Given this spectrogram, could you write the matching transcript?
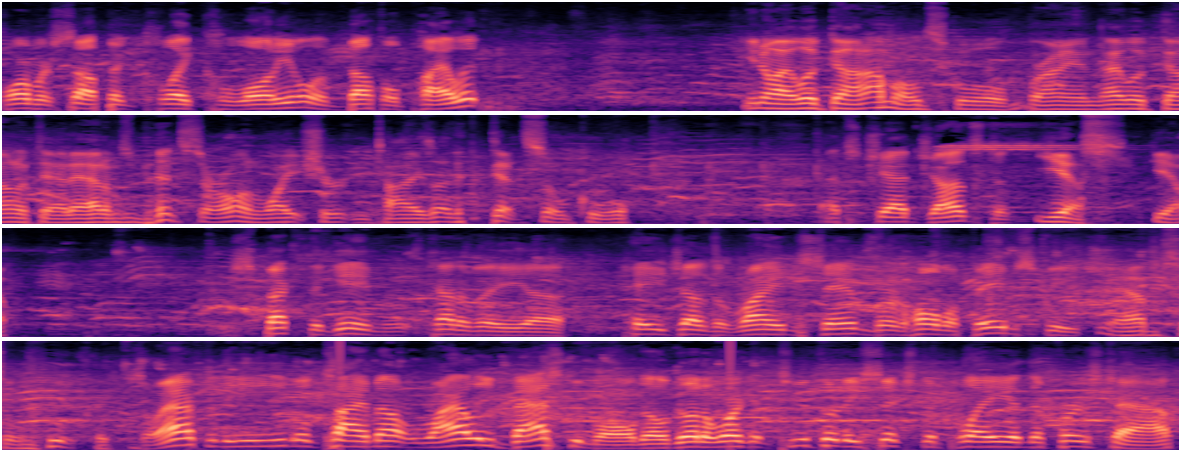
Former South Bend Clay Colonial and Bethel Pilot. You know, I look down. I'm old school, Brian. I look down at that Adams bench. They're all in white shirt and ties. I think that's so cool. That's Chad Johnston. Yes. Yep. Respect the game. Kind of a uh, page out of the Ryne Sandberg Hall of Fame speech. Absolutely. So after the Eagle timeout, Riley basketball, they'll go to work at 2:36 to play in the first half,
